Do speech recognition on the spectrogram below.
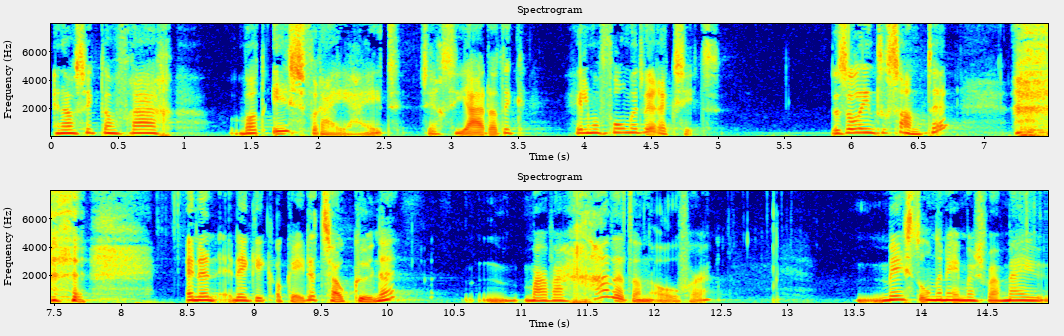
En als ik dan vraag, wat is vrijheid? Zegt ze, ja, dat ik helemaal vol met werk zit. Dat is al interessant, hè? en dan denk ik, oké, dat zou kunnen. Maar waar gaat het dan over? De meeste ondernemers waar mij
